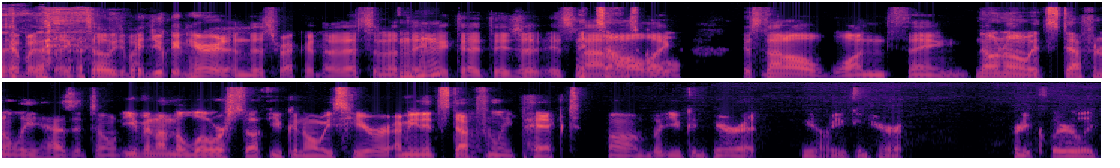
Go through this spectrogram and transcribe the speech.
Yeah, but like so, but you can hear it in this record though. That's another thing. Mhm. Like that, it's not sounds all like it's not all one thing. No, no, know? it's definitely has its own. Even on the lower stuff, you can always hear. I mean, it's definitely picked, um, but you can hear it. You know, you can hear it pretty clearly.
